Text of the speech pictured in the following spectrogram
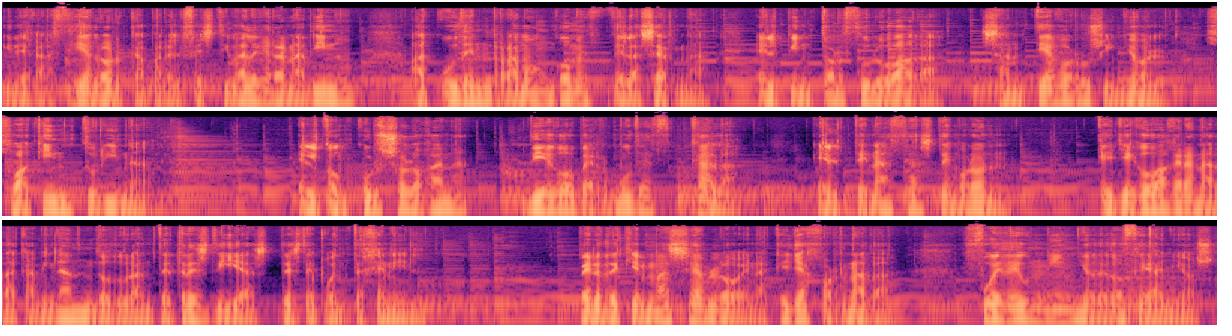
y de García Lorca para el Festival Granadino acuden Ramón Gómez de la Serna, el pintor Zuloaga, Santiago Rusiñol, Joaquín Turina. El concurso lo gana Diego Bermúdez Cala, el Tenazas de Morón, que llegó a Granada caminando durante tres días desde Puente Genil. Pero de quien más se habló en aquella jornada fue de un niño de 12 años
